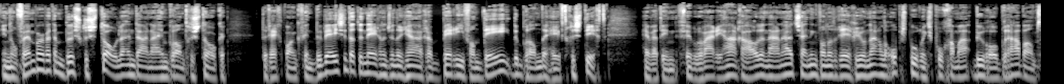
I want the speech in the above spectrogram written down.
In november werd een bus gestolen en daarna in brand gestoken. De rechtbank vindt bewezen dat de 29-jarige Berry van D. de branden heeft gesticht. Hij werd in februari aangehouden na een uitzending van het regionale opsporingsprogramma Bureau Brabant.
